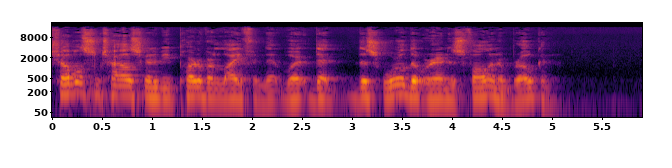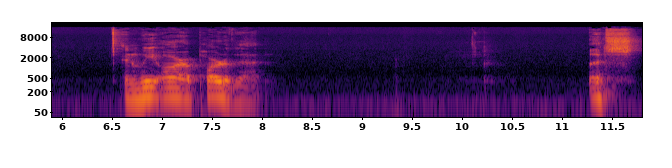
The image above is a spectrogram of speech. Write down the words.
Troubles and trials are going to be part of our life, and that that this world that we're in is fallen and broken and we are a part of that. It's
